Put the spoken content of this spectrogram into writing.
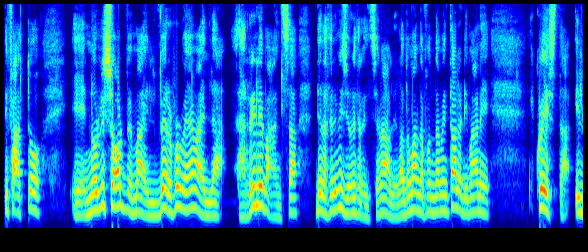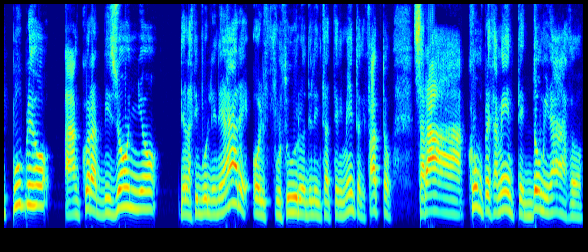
di fatto eh, non risolve, ma il vero problema è la rilevanza della televisione tradizionale. La domanda fondamentale rimane questa, il pubblico ha ancora bisogno della TV lineare o il futuro dell'intrattenimento di fatto sarà completamente dominato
